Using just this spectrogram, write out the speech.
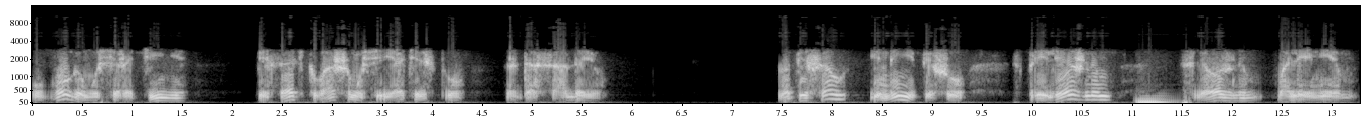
убогому сиротине, писать к вашему сиятельству с досадою?» Написал и ныне пишу с прилежным слезным молением.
